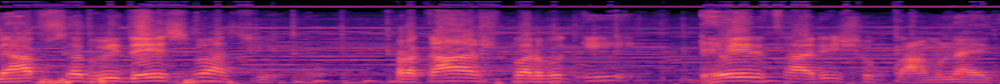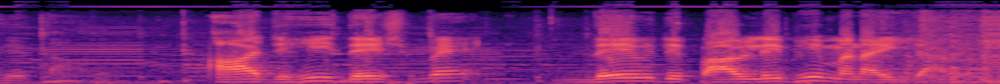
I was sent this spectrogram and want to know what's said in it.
मैं आप सभी देशवासियों को प्रकाश पर्व की ढेर सारी शुभकामनाएँ देता हूँ। आज ही देश में देव दीपावली भी मनाई जा रही है।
